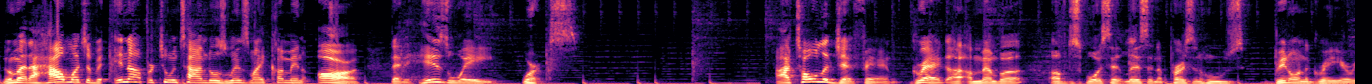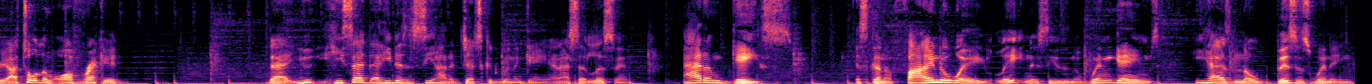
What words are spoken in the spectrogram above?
no matter how much of an inopportune time those wins might come in are, that his way works. I told a Jet fan, Greg, a, a member of the Sports Hit List and a person who's been on the gray area, I told him off record that you he said that he doesn't see how the Jets could win a game. And I said, listen, Adam Gase is gonna find a way late in the season to win games he has no business winning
